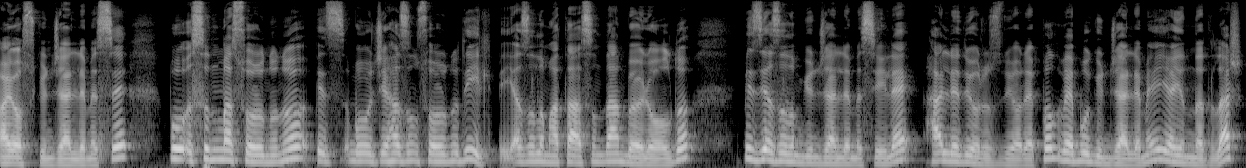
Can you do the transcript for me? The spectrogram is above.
iOS güncellemesi. Bu ısınma sorununu biz bu cihazın sorunu değil, bir yazılım hatasından böyle oldu. Biz yazılım güncellemesiyle hallediyoruz diyor Apple ve bu güncellemeyi yayınladılar.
